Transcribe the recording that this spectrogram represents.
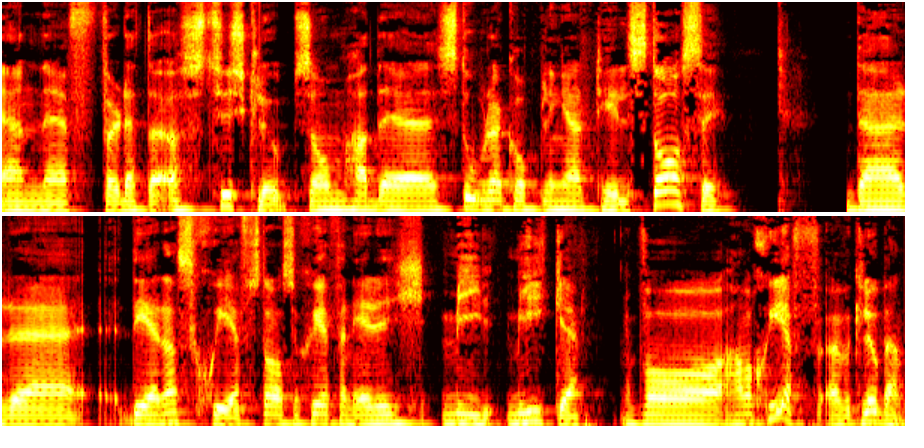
en för detta östtysk klubb som hade stora kopplingar till Stasi. Där eh, deras chef, Stasi-chefen Erich Mil- Milke, var, han var chef över klubben.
